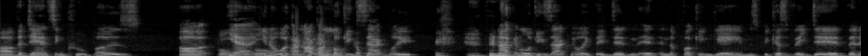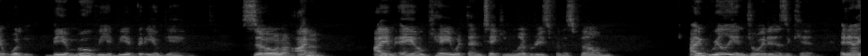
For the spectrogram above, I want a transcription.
uh, the dancing Koopas. Uh, Boom, yeah, you know what? They're not going to look exactly. they're not going to look exactly like they did in, in, in the fucking games because if they did, then it wouldn't be a movie; it'd be a video game. So 100%. I'm, I am a okay with them taking liberties for this film. I really enjoyed it as a kid, and I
